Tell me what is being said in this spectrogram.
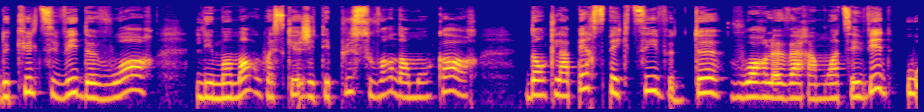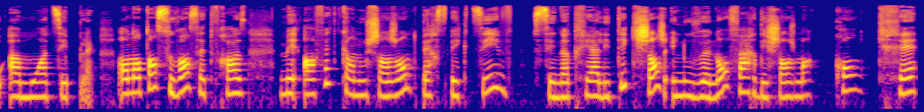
de cultiver, de voir les moments où est-ce que j'étais plus souvent dans mon corps. Donc la perspective de voir le verre à moitié vide ou à moitié plein. On entend souvent cette phrase, mais en fait quand nous changeons de perspective, c'est notre réalité qui change et nous venons faire des changements concrets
